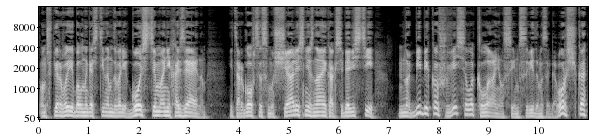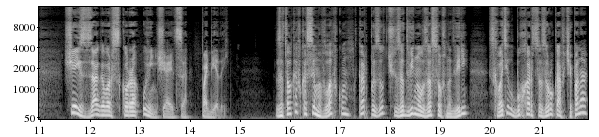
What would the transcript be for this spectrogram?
Он впервые был на гостином дворе гостем, а не хозяином, и торговцы смущались, не зная, как себя вести, но Бибиков весело кланялся им с видом заговорщика, чей заговор скоро увенчается победой. Затолкав Косыма в лавку, Карп Изотч задвинул засов на двери, схватил бухарца за рукав чепана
